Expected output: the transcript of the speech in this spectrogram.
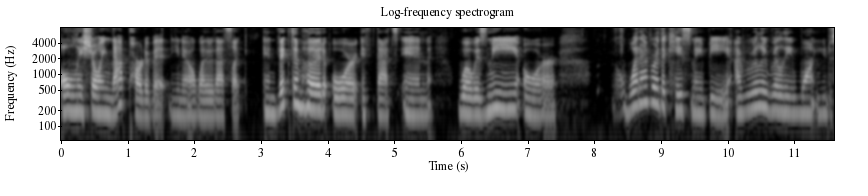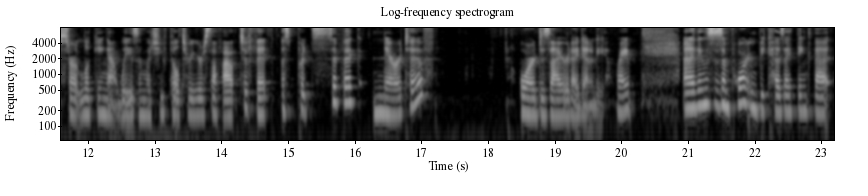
only showing that part of it, you know, whether that's like in victimhood or if that's in woe is me or whatever the case may be, I really, really want you to start looking at ways in which you filter yourself out to fit a specific narrative or desired identity, right? And I think this is important because I think that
